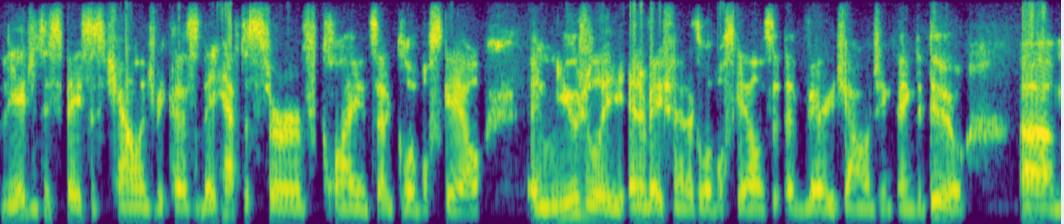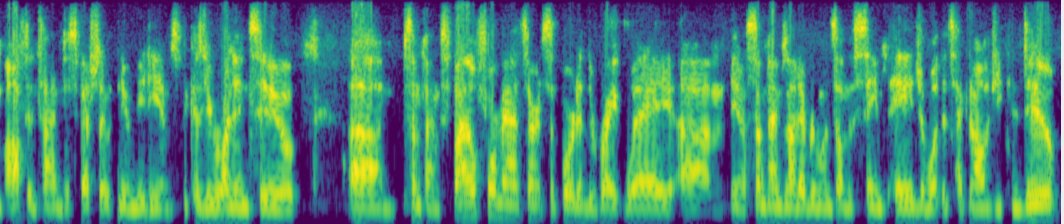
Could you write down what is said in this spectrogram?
the agency space is challenged because they have to serve clients at a global scale. And usually, innovation at a global scale is a very challenging thing to do, um, oftentimes, especially with new mediums, because you run into um, sometimes file formats aren't supported the right way. Um, you know, sometimes not everyone's on the same page on what the technology can do.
